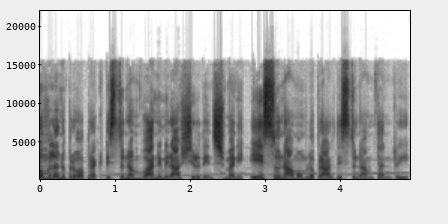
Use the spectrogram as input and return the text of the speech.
శుభములను ప్రభా ప్రకటిస్తున్నాం. వారిని మీరు ఆశీర్వదించమని యేసు నామంలో ప్రార్థిస్తున్నాం తండ్రి.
